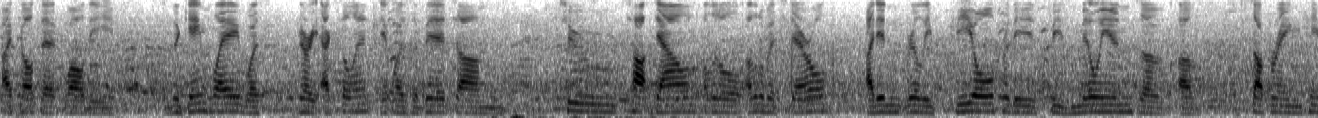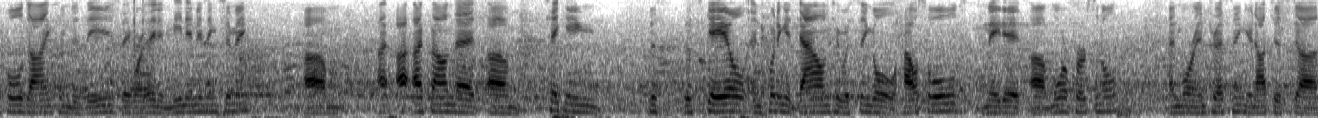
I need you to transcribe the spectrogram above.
I felt that while the the gameplay was very excellent, it was a bit um, too top down, a little a little bit sterile. I didn't really feel for these these millions of, of, of suffering people dying from disease. They were they didn't mean anything to me. Um, I, I- found that um, taking this, the scale and putting it down to a single household made it uh, more personal and more interesting. You're not just uh,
